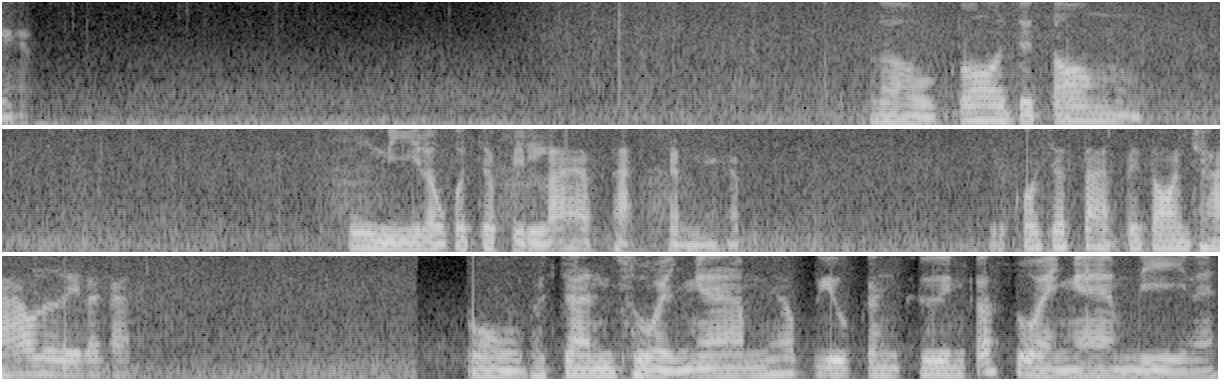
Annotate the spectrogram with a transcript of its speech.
นะครับ เราก็จะต้องพรุ่งนี้เราก็จะไปล่าสัตว์กันนะครับ เดี๋ยวก็จะตัดไปตอนเช้าเลยแล้วกัน โอ้พระจันทร์สวยงามนะครับ วิวกลางคืนก็สวยงามดีนะ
